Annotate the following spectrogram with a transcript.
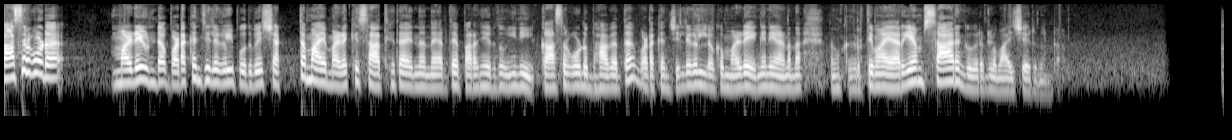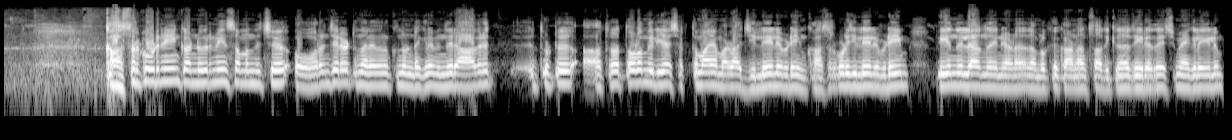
കാസർഗോഡ് മഴയുണ്ട്. വടക്കൻ ജില്ലകളിൽ പൊതുവെ ശക്തമായ മഴയ്ക്ക് സാധ്യത എന്ന് നേരത്തെ പറഞ്ഞിരുന്നു. ഇനി കാസർഗോഡ് ഭാഗത്ത് വടക്കൻ ജില്ലകളിലൊക്കെ മഴ എങ്ങനെയാണെന്ന് നമുക്ക് കൃത്യമായി അറിയാം. സാരംഗ വിവരങ്ങളുമായി ചേരുന്നുണ്ട്. കാസർഗോഡിനെയും കണ്ണൂരിനെയും സംബന്ധിച്ച് ഓറഞ്ച് അലേർട്ട് നിലനിൽക്കുന്നുണ്ടെങ്കിലും ഇന്ന് രാവിലെ തൊട്ട് അത്രത്തോളം വലിയ ശക്തമായ മഴ ജില്ലയിലെവിടെയും കാസർഗോഡ് ജില്ലയിലെവിടെയും പെയ്യുന്നില്ല എന്ന് തന്നെയാണ് നമുക്ക് കാണാൻ സാധിക്കുന്നത്. തീരദേശ മേഖലയിലും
